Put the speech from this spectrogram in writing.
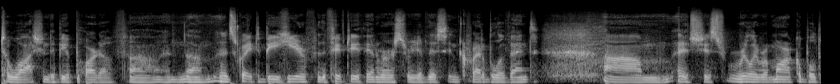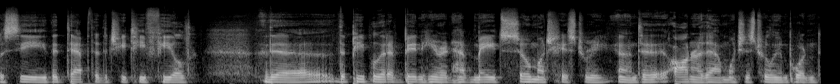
to watch and to be a part of. Uh, and um, it's great to be here for the 50th anniversary of this incredible event. Um, it's just really remarkable to see the depth of the GT field the the people that have been here and have made so much history and to honor them, which is truly important.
